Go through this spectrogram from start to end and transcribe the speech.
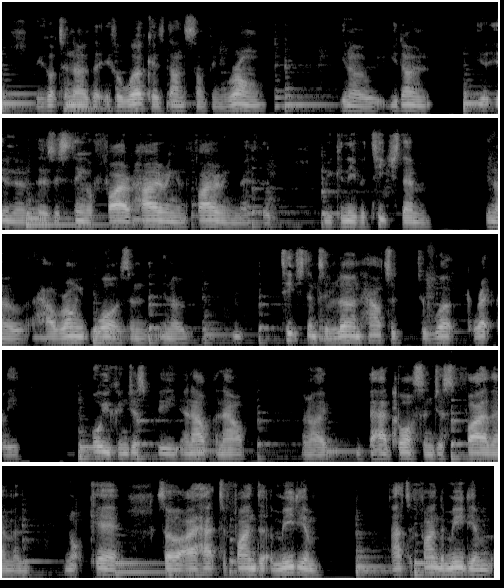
You got to know that if a worker has done something wrong, you know, you don't, you, you know, there's this thing of fire, hiring and firing method. You can either teach them, you know, how wrong it was, and you know, teach them to learn how to to work correctly, or you can just be an out and out, you know, bad boss and just fire them and not care. So I had to find a medium. I had to find a medium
